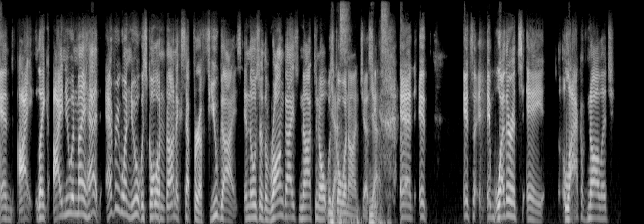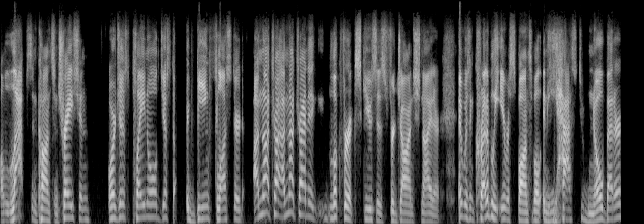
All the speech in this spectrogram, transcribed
And I like I knew in my head, everyone knew what was going on except for a few guys, and those are the wrong guys not to know what was yes. going on, Jesse. Yes. And it it's it, whether it's a lack of knowledge, a lapse in concentration, or just plain old just being flustered. I'm not trying I'm not trying to look for excuses for John Schneider. It was incredibly irresponsible and he has to know better.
